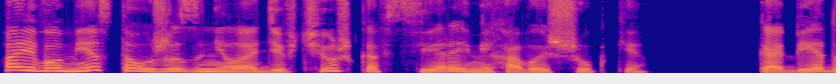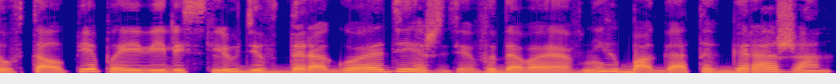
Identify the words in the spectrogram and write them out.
А его место уже заняла девчушка в серой меховой шубке. К обеду в толпе появились люди в дорогой одежде, выдавая в них богатых горожан.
